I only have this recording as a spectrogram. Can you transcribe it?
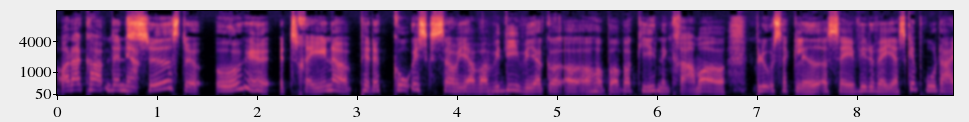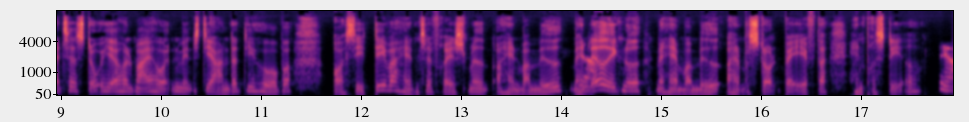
Og der kom den ja. Sødeste unge træner, pædagogisk, som jeg var lige ved at gå og, og hoppe op og give hende en krammer, og blev så glad og sagde, ved du hvad, jeg skal bruge dig til at stå her og holde mig i hånden, mens de andre de hopper. Og se, det var han tilfreds med, og han var med. Men han Ja. lavede ikke noget, men han var med, og han var stolt bagefter. Han præsterede. Ja.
